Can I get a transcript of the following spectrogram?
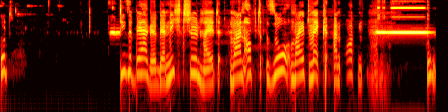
Gut. Diese Berge der Nichtschönheit waren oft so weit weg an Orten, Oh.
